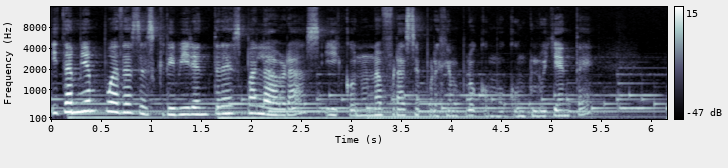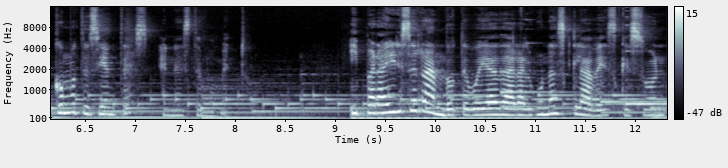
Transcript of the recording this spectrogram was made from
Y también puedes describir en tres palabras y con una frase, por ejemplo, como concluyente, cómo te sientes en este momento. Y para ir cerrando te voy a dar algunas claves que son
